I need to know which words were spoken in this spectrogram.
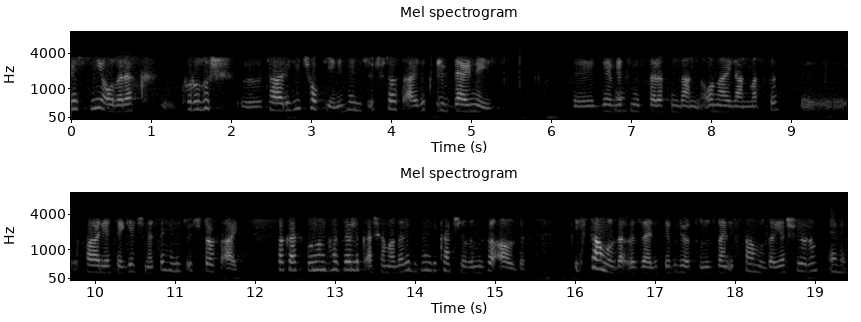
resmi olarak kuruluş e, tarihi çok yeni. Henüz 3-4 aylık bir derneğiz. E, devletimiz tarafından onaylanması, e, faaliyete geçmesi henüz 3-4 ay. Fakat bunun hazırlık aşamaları bizim birkaç yılımızı aldı. İstanbul'da özellikle biliyorsunuz ben İstanbul'da yaşıyorum. Evet.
